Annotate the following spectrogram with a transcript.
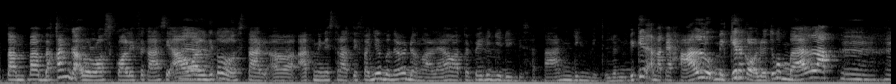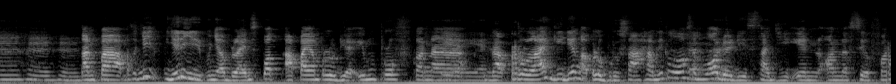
tanpa bahkan nggak lolos kualifikasi awal Hmm. gitu loh sta- eh, administratif aja bener udah nggak lewat tapi dia jadi bisa tanding gitu dan bikin anaknya halu mikir kalau dia tuh pembalap Hmm, hmm, hmm, hmm. tanpa maksudnya dia jadi punya blind spot apa yang perlu dia improve karena Iya, iya. nggak perlu lagi dia nggak perlu berusaha gitu loh semua Hmm. udah disajiin on a silver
